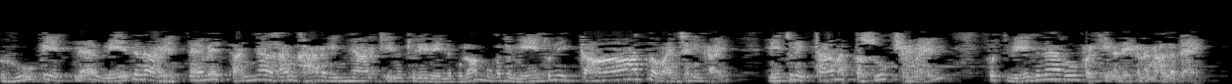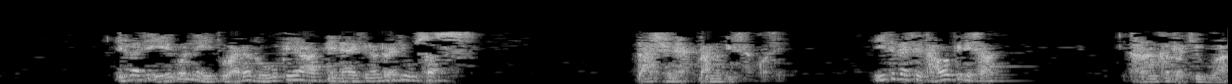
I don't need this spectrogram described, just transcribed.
රූපෙත් නෑ වේදනාවෙත් නෑ. මේ සංඥා සංඛාර විඥාන කියන තුනේ වෙන්න පුළුවන්. මොකද මේ තුනේ ඉතාමත්ම වංචනිකයි. මේ තුනේ ඉතාමත් සූක්ෂමයි. පුත් වේදනා රූප කියන දෙක නම් අල්ලදැයි ඊට පස්සේ ඒගොල්ලෝ හිතුවාර රූපය ආත්මය නෑ කියනට වැඩි උසස් දර්ශනයක් ගන්න පිටසක් වශයෙන්. ඊට පස්සේ තව පිටසක් තරංග රකිව්වා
